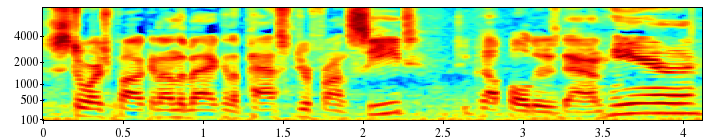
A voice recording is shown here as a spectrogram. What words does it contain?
Storage pocket on the back of the passenger front seat. Two cup holders down here.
